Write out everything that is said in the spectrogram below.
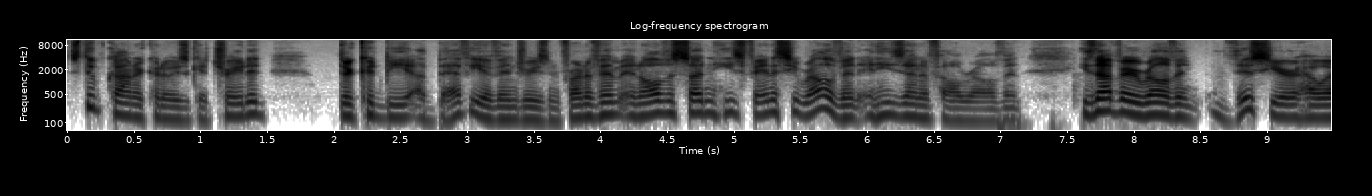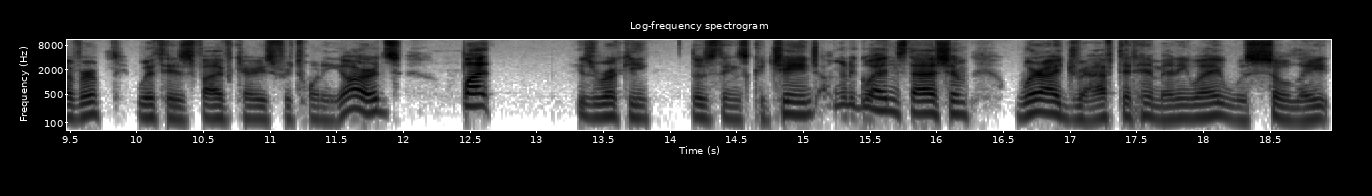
Snoop Conner could always get traded. There could be a bevy of injuries in front of him, and all of a sudden he's fantasy relevant and he's NFL relevant. He's not very relevant this year, however, with his five carries for 20 yards, but he's a rookie. Those things could change. I'm going to go ahead and stash him. Where I drafted him anyway was so late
